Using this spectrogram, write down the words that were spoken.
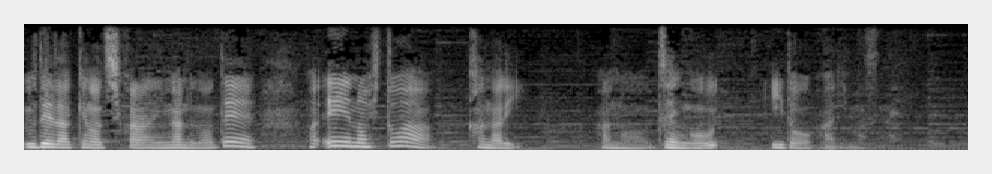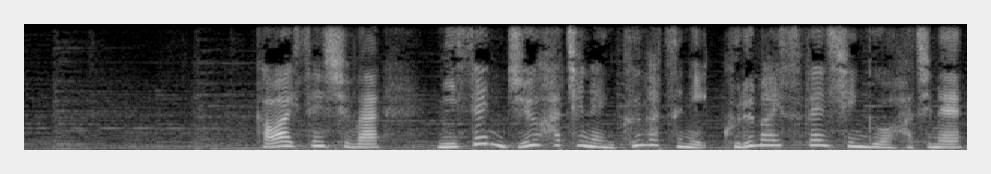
腕だけの力になるので、まあ、A の人はかなり、あの、前後移動がありますね。河合選手は2018年9月に車椅子フェンシングを始め、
